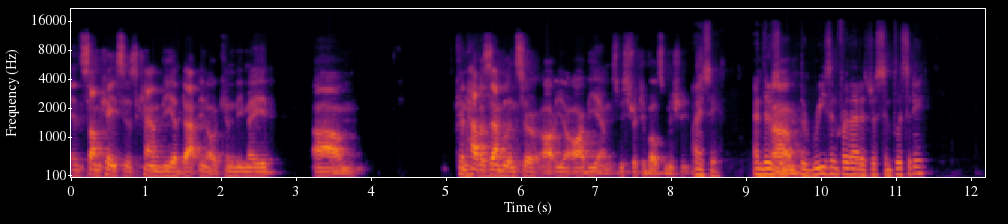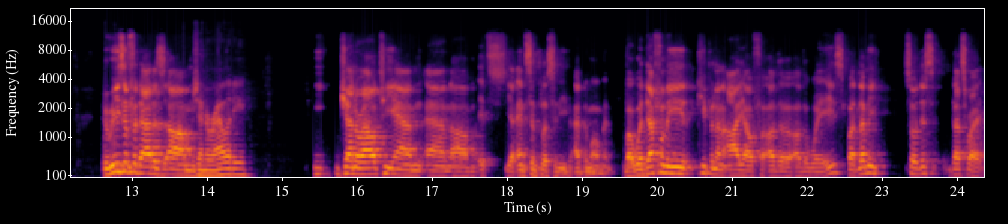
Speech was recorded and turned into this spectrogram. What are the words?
in some cases can be adapt, you know, can be made um, can have a semblance or, you know RBMs, restricted Boltzmann machines. I see. And there's um, a, the reason for that is just simplicity. The reason for that is um, generality. Generality and and um, it's yeah and simplicity at the moment. But we're definitely keeping an eye out for other other ways. But let me so this that's right.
